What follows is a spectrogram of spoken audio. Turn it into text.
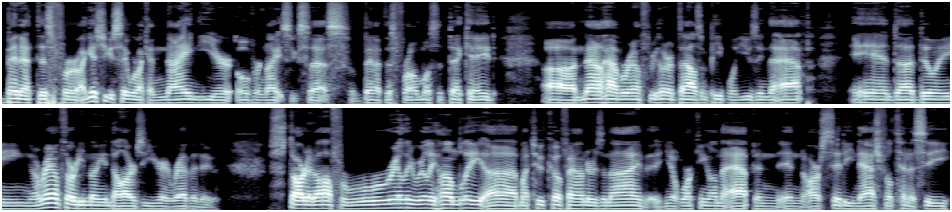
Been at this for, I guess you could say we're like a nine-year overnight success. Been at this for almost a decade. Uh, now have around 300,000 people using the app and uh, doing around $30 million a year in revenue started off really really humbly. Uh, my two co-founders and i you know working on the app in, in our city nashville tennessee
